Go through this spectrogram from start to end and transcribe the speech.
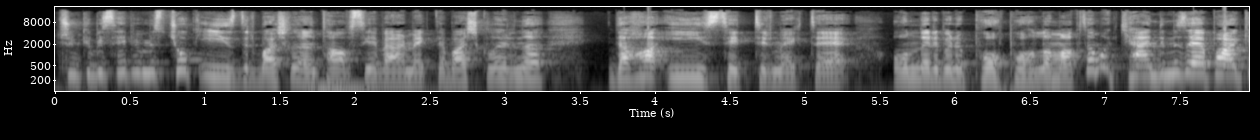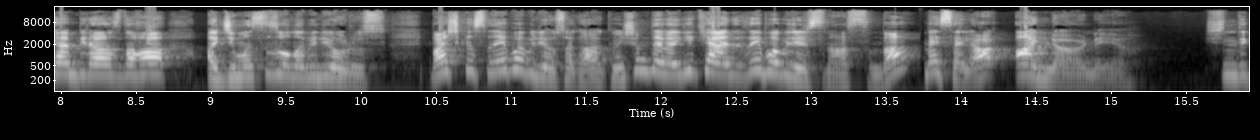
Çünkü biz hepimiz çok iyiyizdir başkalarına tavsiye vermekte, başkalarına daha iyi hissettirmekte, onları böyle pohpohlamakta ama kendimize yaparken biraz daha acımasız olabiliyoruz. Başkasına yapabiliyorsak arkadaşım demek ki kendinize yapabilirsin aslında. Mesela anne örneği. Şimdi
